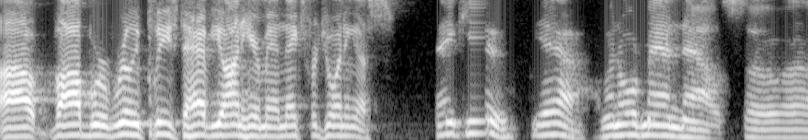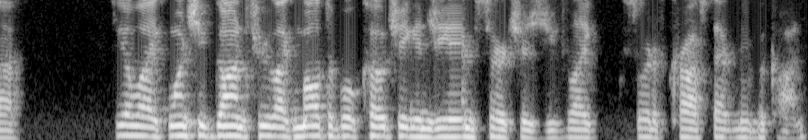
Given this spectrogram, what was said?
Uh, Bob, we're really pleased to have you on here, man. Thanks for joining us. Thank you. Yeah, I'm an old man now, so uh, feel like once you've gone through like multiple coaching and GM searches, you've like sort of crossed that Rubicon.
